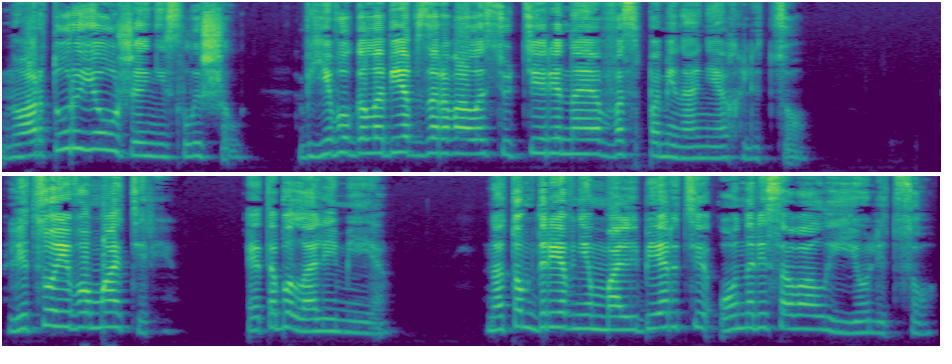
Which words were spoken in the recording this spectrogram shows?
Но Артур ее уже не слышал. В его голове взорвалось утерянное в воспоминаниях лицо. Лицо его матери. Это была Лемия. На том древнем мольберте он нарисовал ее лицо.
